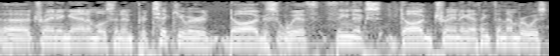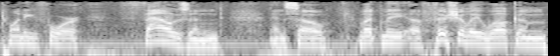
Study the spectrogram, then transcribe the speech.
uh, training animals, and in particular dogs with Phoenix Dog Training. I think the number was 24,000. And so let me officially welcome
